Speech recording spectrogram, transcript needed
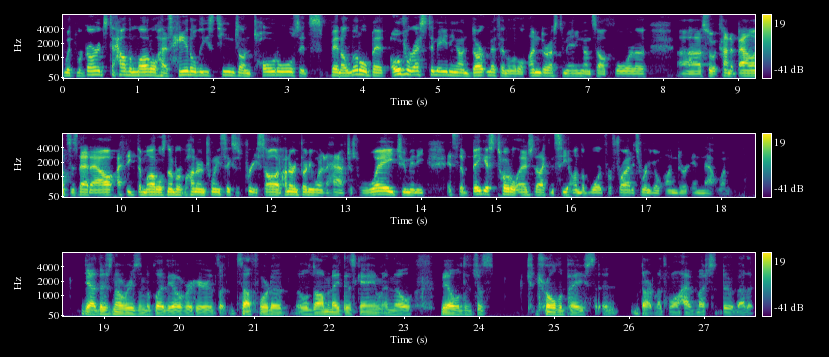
With regards to how the model has handled these teams on totals, it's been a little bit overestimating on Dartmouth and a little underestimating on South Florida. Uh, so it kind of balances that out. I think the model's number of 126 is pretty solid. 131 and a half, just way too many. It's the biggest total edge that I can see on the board for Friday. So we're going to go under in that one. Yeah, there's no reason to play the over here. South Florida will dominate this game and they'll be able to just control the pace, and Dartmouth won't have much to do about it.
